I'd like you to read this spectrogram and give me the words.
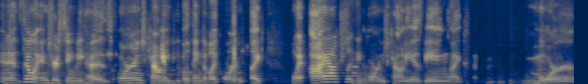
And it's so interesting because Orange County people think of like orange like what I actually think of Orange County as being like more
